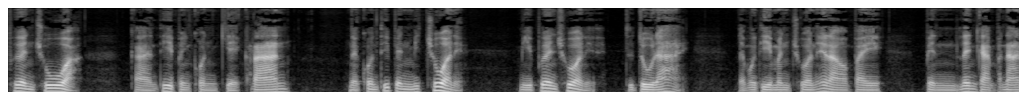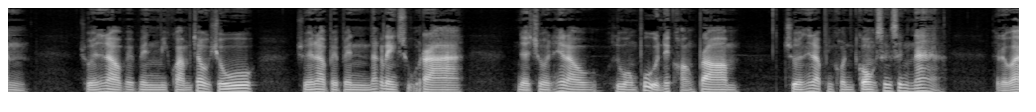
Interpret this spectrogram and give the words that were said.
เพื่อนชั่ว การที่เป็นคนเกียจคร้านในคนที่เป็นมิตรชั่วเนี่ยมีเพื่อนชั่วเนี่ยจะดูได้ แต่บางทีมันชวนให้เราไปเป็นเล่นการพนัน ชวนให้เราไปเป็นมีความเจ้าชู้ ชวนให้เราไปเป็นนักเลงสุราเดี๋ยวชวนให้เราลวงผู้อื่นด้วยของปลอม ชวนให้เราเป็นคนโกงซึ่งซึ่งหน้า หรือว่า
